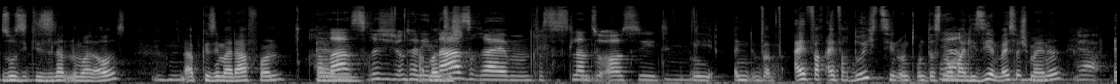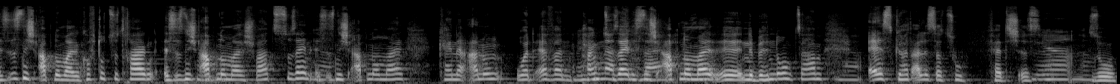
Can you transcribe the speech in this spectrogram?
So sieht dieses Land nun mal aus. Und abgesehen mal davon. Halas, richtig unter die Nase reiben, dass das Land so aussieht. ähm, einfach, einfach durchziehen und, und das Ja. normalisieren. Weißt du, was ich meine? Ja. Es ist nicht abnormal, ein Kopftuch zu tragen. Es ist nicht abnormal, schwarz zu sein. Es ist nicht abnormal, keine Ahnung, whatever, ein Punk zu sein. Es ist nicht abnormal, äh, eine Behinderung zu haben. Ja. Es gehört alles dazu. Fertig ist. Ja. So.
